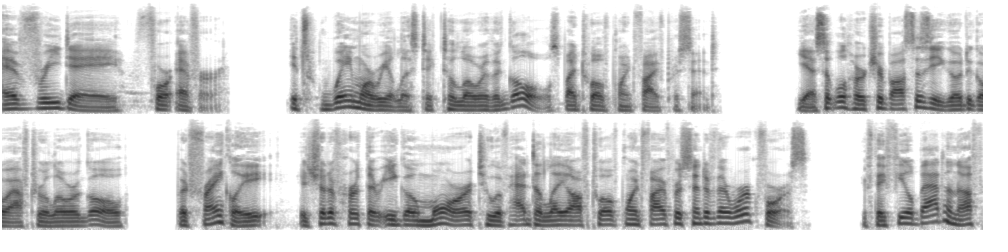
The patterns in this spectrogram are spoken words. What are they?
every day, forever. It's way more realistic to lower the goals by 12.5%. Yes, it will hurt your boss's ego to go after a lower goal, but frankly, it should have hurt their ego more to have had to lay off 12.5% of their workforce. If they feel bad enough,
